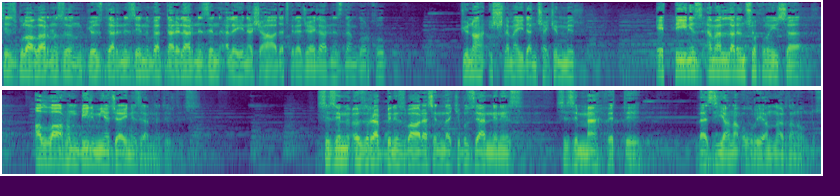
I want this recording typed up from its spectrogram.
Siz qulaqlarınızın, gözlərinizin və dərilərinizin əleyhinə şəhadət verəcəklərinizdən qorxub, günah işləməkdən çəkinmir, etdiyiniz əməllərin çoxunu isə Allahın bilməyəcəyini zənn edirdiniz. Sizin öz Rəbbiniz barəsindəki bu zənniniz sizi məhv etdi və ziyana uğrayanlardan oldunuz.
